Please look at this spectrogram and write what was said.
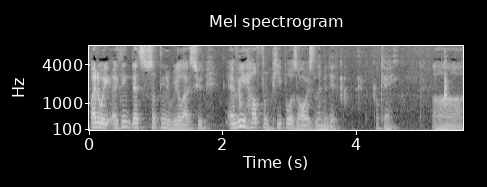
By the way, I think that's something to realize too. Every help from people is always limited. Okay. Uh,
